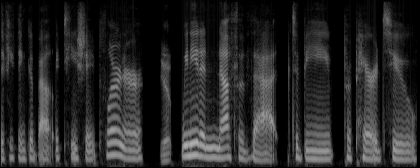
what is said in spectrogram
If you think about a T shaped learner, yep. we need enough of that to be prepared to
